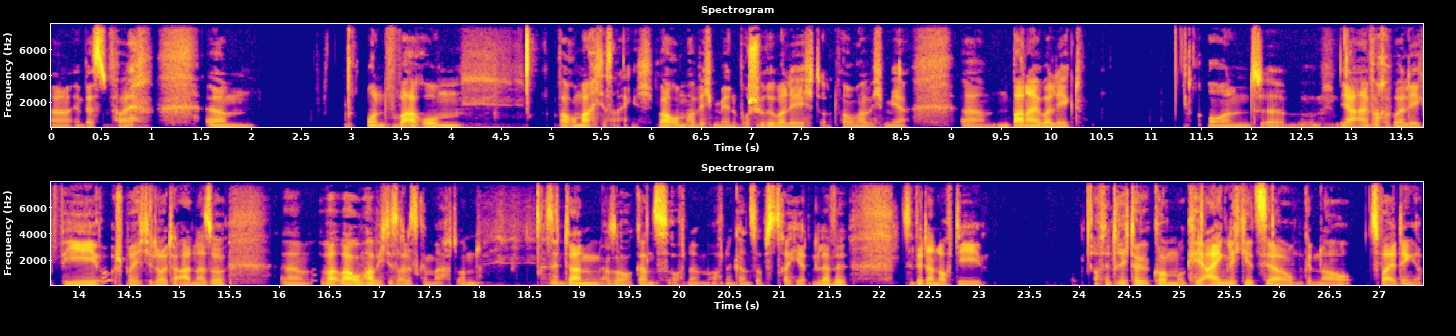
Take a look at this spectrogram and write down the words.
äh, im besten Fall. Ähm, und warum, warum mache ich das eigentlich? Warum habe ich mir eine Broschüre überlegt und warum habe ich mir ähm, einen Banner überlegt? Und ähm, ja, einfach überlegt, wie spreche ich die Leute an? Also äh, wa warum habe ich das alles gemacht? Und sind dann, also auch ganz auf einem, auf einem ganz abstrahierten Level, sind wir dann auf die, auf den Trichter gekommen, okay, eigentlich geht es ja um genau zwei Dinge.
